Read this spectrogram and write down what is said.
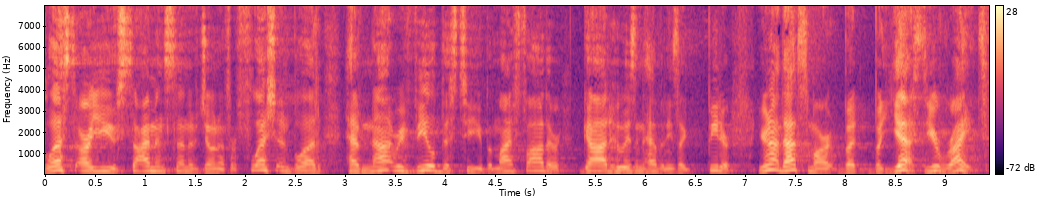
Blessed are you, Simon, son of Jonah, for flesh and blood have not revealed this to you, but my Father, God, who is in heaven. He's like, Peter, you're not that smart, but, but yes, you're right.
